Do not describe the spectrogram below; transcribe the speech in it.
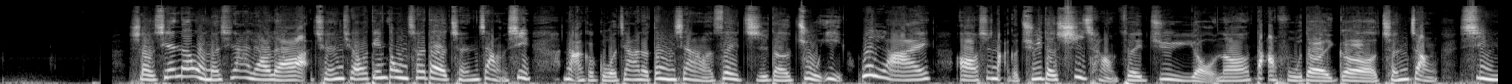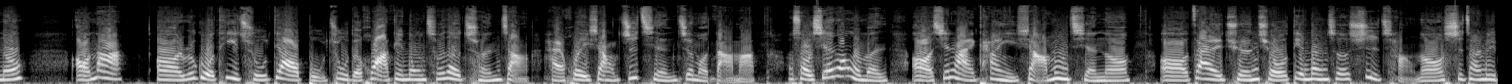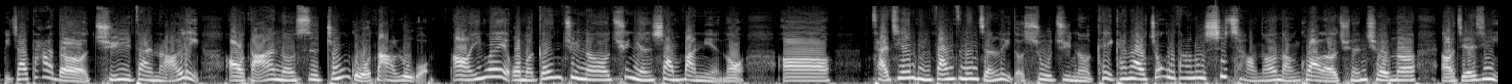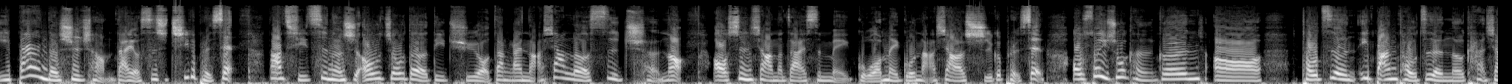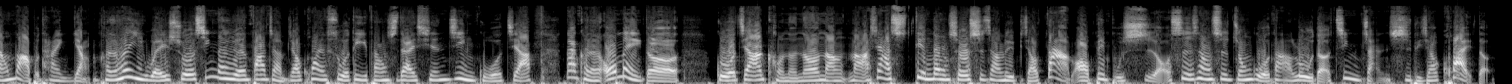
首先呢，我们先来聊聊啊，全球电动车的成长性，哪个国家的动向啊最值得注意？未来啊、是哪个区域的市场最具有呢大幅的一个成长性呢？哦，那。呃，如果剔除掉补助的话，电动车的成长还会像之前这么大吗？首先让，我们呃先来看一下，目前呢，呃，在全球电动车市场呢，市占率比较大的区域在哪里？哦、答案呢是中国大陆哦。啊、因为我们根据呢去年上半年哦，啊、呃。财经平方这边整理的数据呢，可以看到中国大陆市场呢囊括了全球呢呃接近一半的市场，大概有四十七个 percent。那其次呢是欧洲的地区哦，大概拿下了四成哦，哦，剩下呢再来是美国，美国拿下了十个 percent 哦，所以说可能跟呃投资人一般投资人呢看想法不太一样，可能会以为说新能源发展比较快速的地方是在先进国家，那可能欧美的。国家可能呢拿拿下电动车市占率比较大哦，并不是哦，事实上是中国大陆的进展是比较快的。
